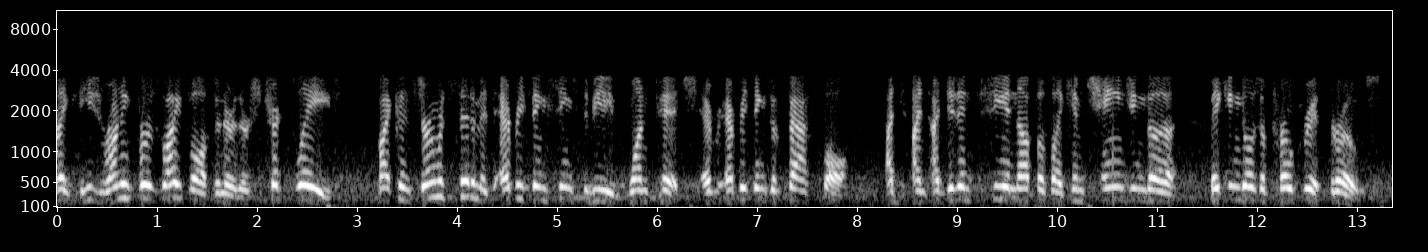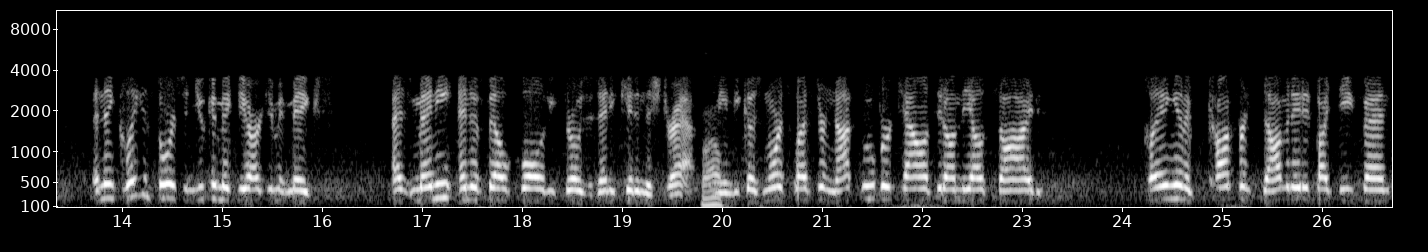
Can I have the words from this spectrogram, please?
like he's running for his life oftener. there's trick plays. My concern with Stidham is everything seems to be one pitch. Every, everything's a fastball. I, I, I didn't see enough of like him changing the, making those appropriate throws. And then Clayton Thorson, you can make the argument makes as many NFL quality throws as any kid in this draft. Wow. I mean, because Northwestern not uber talented on the outside, playing in a conference dominated by defense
